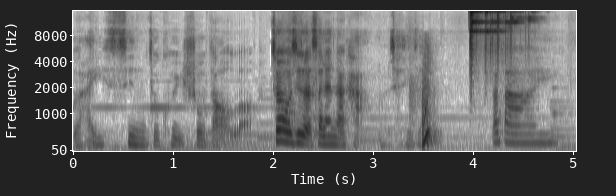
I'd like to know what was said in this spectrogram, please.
来信就可以收到了。最后记得三连打卡，我们下期见，拜拜。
